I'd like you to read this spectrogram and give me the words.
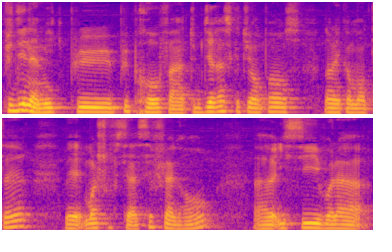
plus dynamique, plus, plus pro. Enfin, tu me diras ce que tu en penses dans les commentaires. Mais moi, je trouve que c'est assez flagrant. Euh, ici, voilà,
